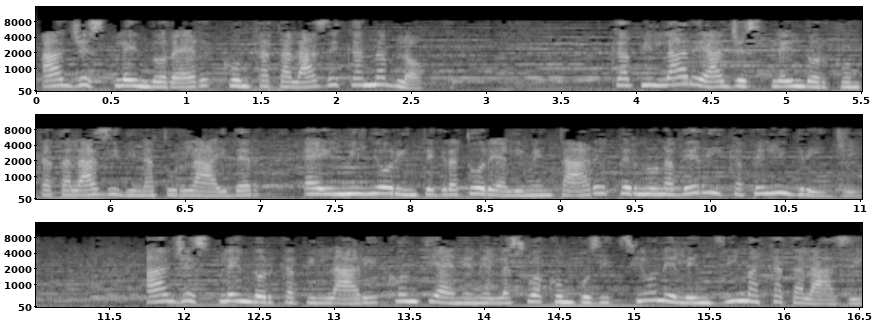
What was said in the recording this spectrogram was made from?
Age Splendor Air con catalase Cannablock. Capillare Age Splendor con catalasi di Naturlider, è il miglior integratore alimentare per non avere i capelli grigi. Age Splendor Capillari contiene nella sua composizione l'enzima catalasi,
